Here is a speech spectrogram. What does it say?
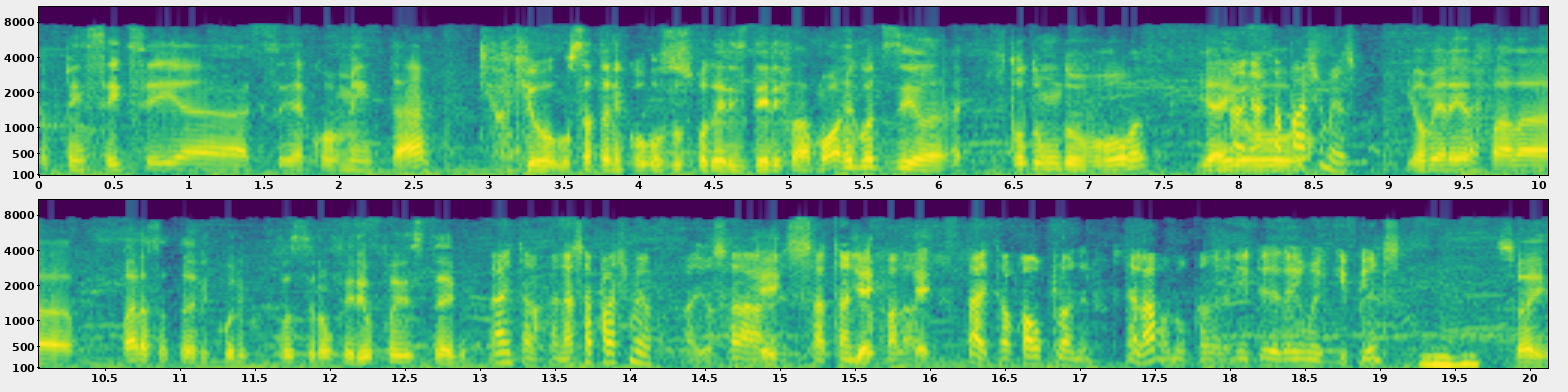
eu pensei que você ia, que você ia comentar que, que o, o, satânico usa os poderes dele e fala, morre Godzilla. Todo mundo voa. E aí não, o... nessa parte mesmo. E o Homem-Aranha é. fala, para satânico, o único que você não feriu foi o Stego. Ah, então, é nessa parte mesmo. Aí o sa e, satânico e, fala, e, tá, então qual o plano? Sei lá, eu nunca liderei uma equipe antes. Uhum. Isso aí.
